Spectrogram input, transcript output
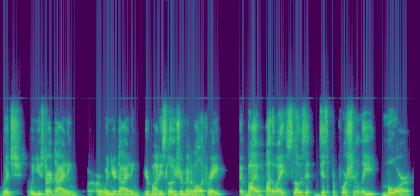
which when you start dieting or, or when you're dieting, your body slows your metabolic rate. By by the way, slows it disproportionately more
